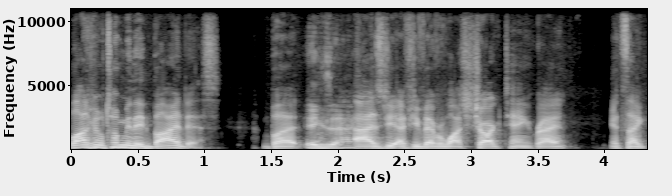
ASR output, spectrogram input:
lot of people told me they'd buy this," but Exactly. as you, if you've ever watched Shark Tank, right? It's like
